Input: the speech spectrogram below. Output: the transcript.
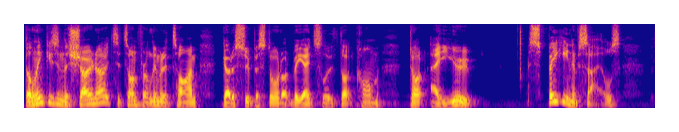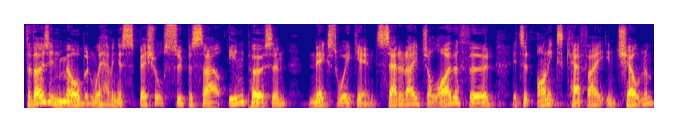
The link is in the show notes. It's on for a limited time. Go to superstore.v8sleuth.com.au. Speaking of sales, for those in Melbourne, we're having a special super sale in person next weekend. Saturday, July the 3rd, it's at Onyx Cafe in Cheltenham.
